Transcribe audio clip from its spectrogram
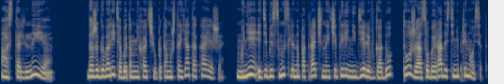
А остальные... Даже говорить об этом не хочу, потому что я такая же. Мне эти бессмысленно потраченные четыре недели в году тоже особой радости не приносят.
